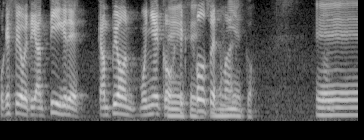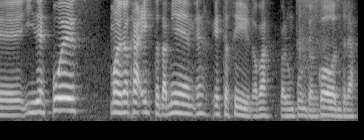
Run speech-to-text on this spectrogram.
Porque es feo que te digan tigre, campeón, muñeco, Sí, sí, todo mal. muñeco. Eh, y después, bueno, acá esto también, es- esto sí, capaz para un punto en contra.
